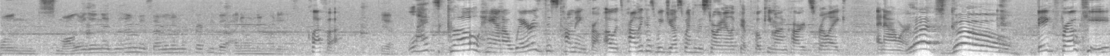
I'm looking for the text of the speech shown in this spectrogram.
one smaller than them, if I remember correctly, but I don't remember what it is. Cleffa. Yeah. Let's go, Hannah. Where is this coming from? Oh, it's probably because we just went to the store and I looked at Pokemon cards for like an hour. Let's go! Big Froakie,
